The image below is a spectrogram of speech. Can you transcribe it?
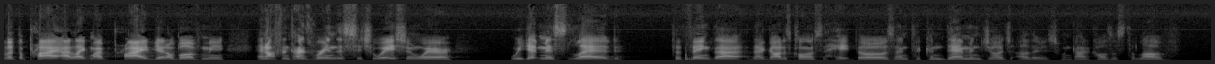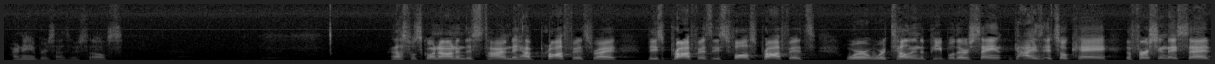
let the pride, I like my pride get above me. And oftentimes we're in this situation where we get misled to think that, that God is calling us to hate those and to condemn and judge others when God calls us to love our neighbors as ourselves. And that's what's going on in this time. They have prophets, right? These prophets, these false prophets, were, were telling the people, they were saying, guys, it's okay. The first thing they said,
